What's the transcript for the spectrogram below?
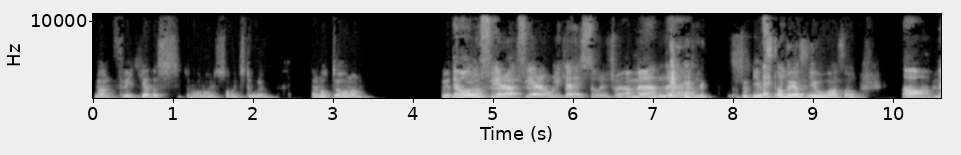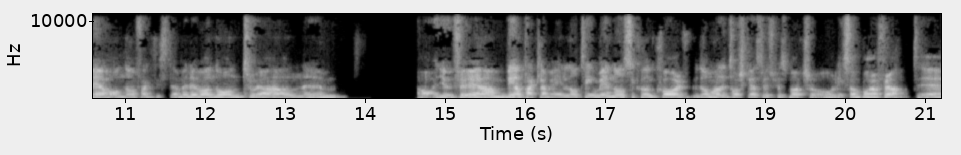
men friades. Det var någon sån historia. Är det något du har någon? det var nog flera, flera olika historier tror jag. Men, eh, Just Andreas Johansson. Ja, med honom faktiskt. Ja, men det var någon, tror jag, han... Ehm, ja, för han bentacklade mig eller någonting med någon sekund kvar. De hade torskat en slutspelsmatch och liksom bara för att. Eh,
